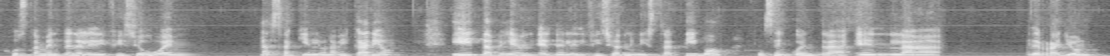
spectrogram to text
justamente en el edificio Guaymex, aquí en Leona Vicario, y también en el edificio administrativo que se encuentra en la de Rayón.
